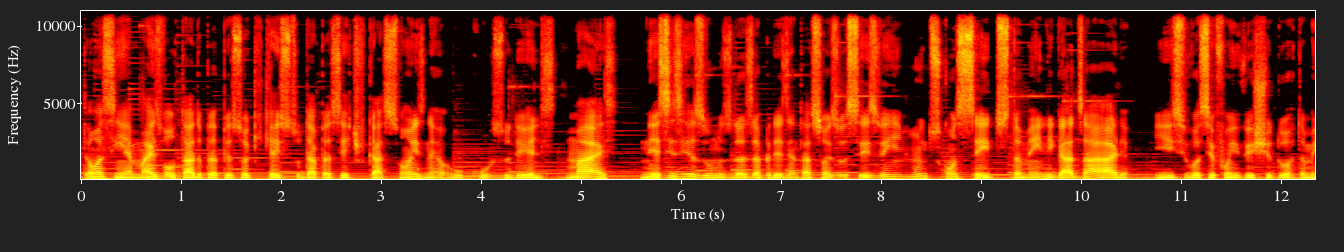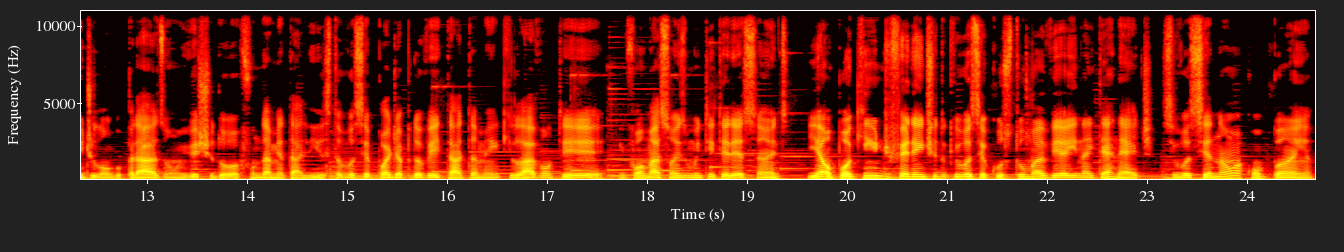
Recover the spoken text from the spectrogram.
Então, assim, é mais voltado para a pessoa que quer estudar para certificações, né, o curso deles, mas Nesses resumos das apresentações, vocês veem muitos conceitos também ligados à área. E se você for investidor também de longo prazo, um investidor fundamentalista, você pode aproveitar também que lá vão ter informações muito interessantes e é um pouquinho diferente do que você costuma ver aí na internet. Se você não acompanha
